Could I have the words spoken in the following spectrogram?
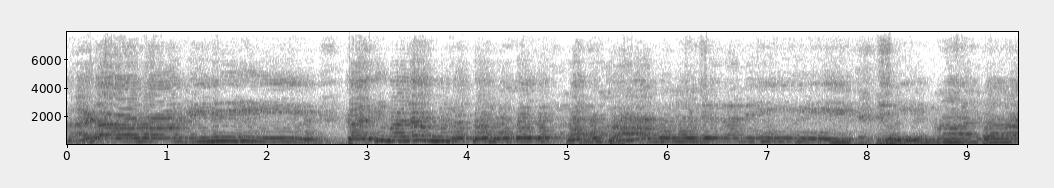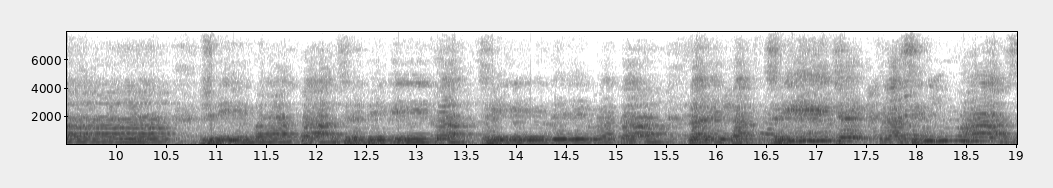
కళావాహిని కలిమలముల తొలగగ మము కాముము జనని శ్రీమాత శ్రీమాత శృతి గీత శ్రీ దేవత లలిత శ్రీ చక్ర సింహాస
